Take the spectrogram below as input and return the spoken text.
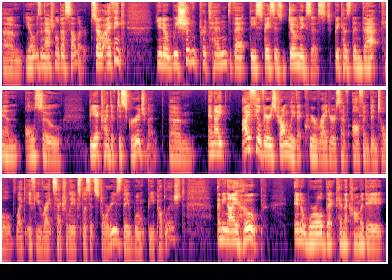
um, you know it was a national bestseller. So i think you know we shouldn't pretend that these spaces don't exist because then that can also be a kind of discouragement. Um, and i i feel very strongly that queer writers have often been told like if you write sexually explicit stories they won't be published. I mean i hope in a world that can accommodate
